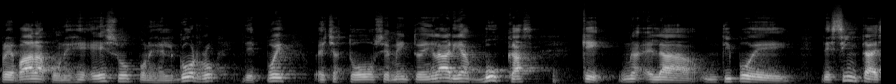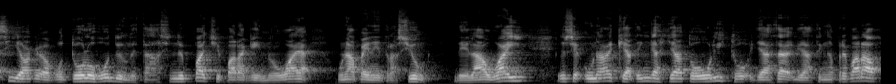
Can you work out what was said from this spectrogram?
Prepara, pones eso, pones el gorro, después echas todo cemento en el área, buscas que un tipo de, de cinta adhesiva que va por todos los bordes donde estás haciendo el parche para que no vaya una penetración del agua ahí. Entonces, una vez que ya tengas ya todo listo, ya, ya tengas preparado,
